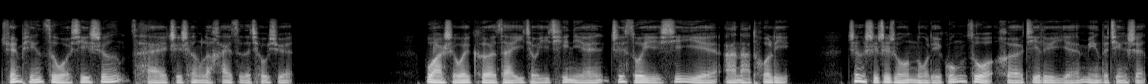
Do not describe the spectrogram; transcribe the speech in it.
全凭自我牺牲才支撑了孩子的求学。布尔什维克在一九一七年之所以吸引阿纳托利，正是这种努力工作和纪律严明的精神。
